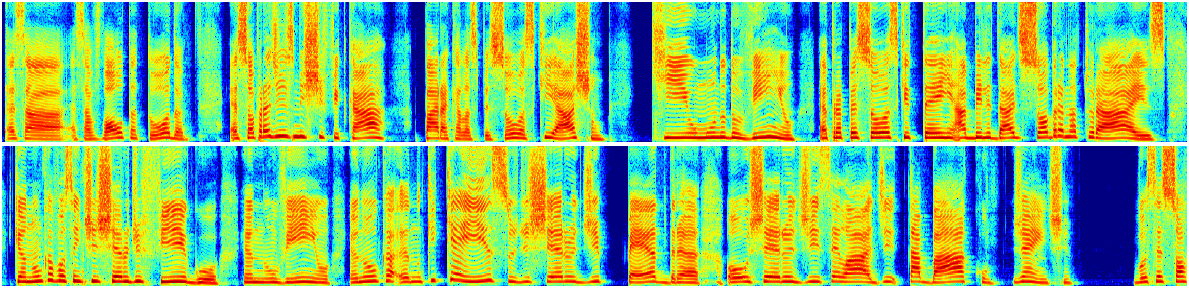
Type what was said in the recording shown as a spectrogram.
essa, essa volta toda é só para desmistificar para aquelas pessoas que acham que o mundo do vinho é para pessoas que têm habilidades sobrenaturais, que eu nunca vou sentir cheiro de figo, eu vinho, eu nunca, o que que é isso de cheiro de pedra ou cheiro de, sei lá, de tabaco. Gente, você só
